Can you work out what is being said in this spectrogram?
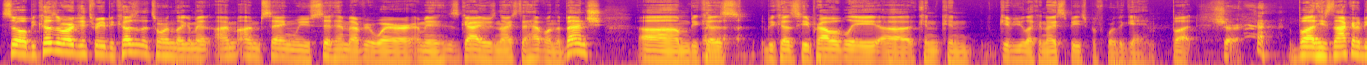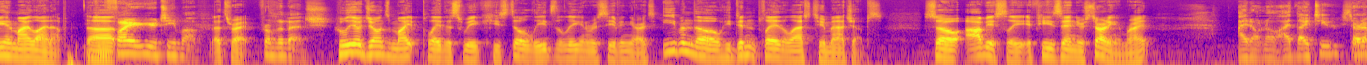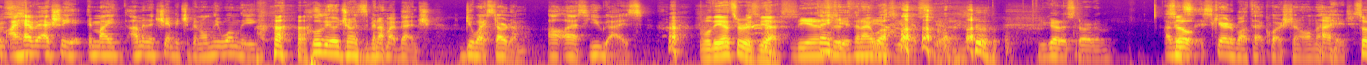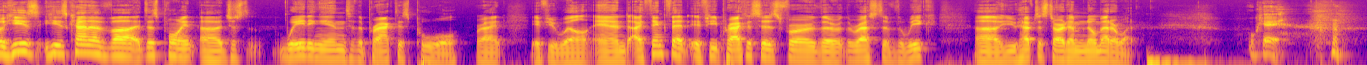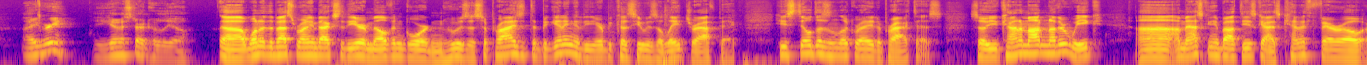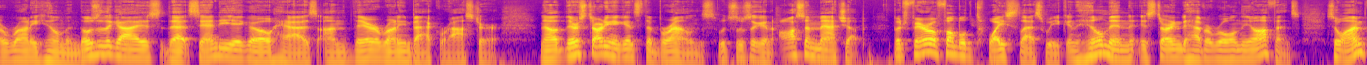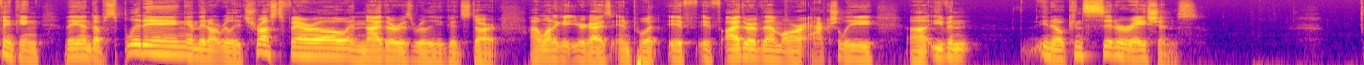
so because of RG3, because of the torn ligament, I'm I'm saying when you sit him everywhere. I mean, he's a guy who's nice to have on the bench um, because because he probably uh, can can give you like a nice speech before the game. But Sure. but he's not going to be in my lineup. Uh, Fire your team up that's right. from the bench. Julio Jones might play this week. He still leads the league in receiving yards, even though he didn't play the last two matchups. So obviously, if he's in, you're starting him, right? I don't know. I'd like to start him. I have actually in my I'm in a championship in only one league. Julio Jones has been on my bench. Do I start him? I'll ask you guys. Well, the answer is yes. The answer Thank you, then I will. yes, yeah. you got to start him. I've So- been scared about that question all night. So he's he's kind of uh, at this point uh, just wading into the practice pool, right, if you will. And I think that if he practices for the the rest of the week, uh, you have to start him no matter what. Okay. I agree. You got to start Julio. Uh, one of the best running backs of the year, Melvin Gordon, who was a surprise at the beginning of the year because he was a late draft pick. He still doesn't look ready to practice. So you count him out another week. Uh, I'm asking about these guys, Kenneth Farrow and Ronnie Hillman. Those are the guys that San Diego has on their running back roster. Now, they're starting against the Browns, which looks like an awesome matchup. But Farrow fumbled twice last week, and Hillman is starting to have a role in the offense. So I'm thinking they end up splitting, and they don't really trust Farrow, and neither is really a good start. I want to get your guys' input if if either of them are actually uh, even you know considerations.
